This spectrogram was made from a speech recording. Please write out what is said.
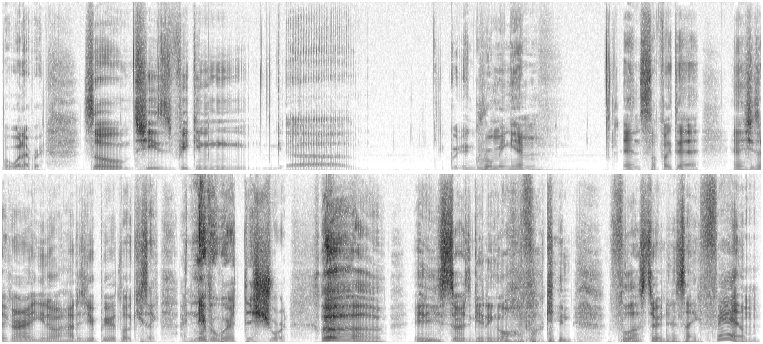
but whatever. So she's freaking uh, grooming him and stuff like that. And she's like, all right, you know, how does your beard look? He's like, I never wear it this short. Ah! And he starts getting all fucking flustered. And it's like, fam,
